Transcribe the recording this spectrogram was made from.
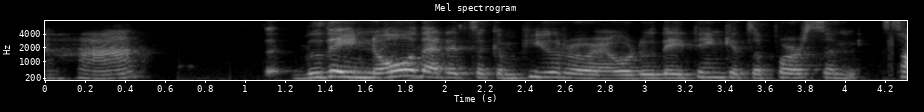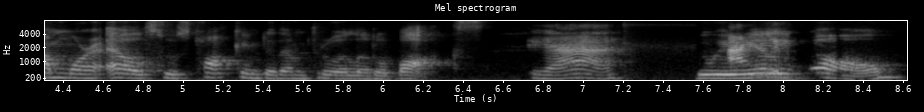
Uh-huh. do they know that it's a computer or do they think it's a person somewhere else who's talking to them through a little box? Yeah. Do we really I, know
